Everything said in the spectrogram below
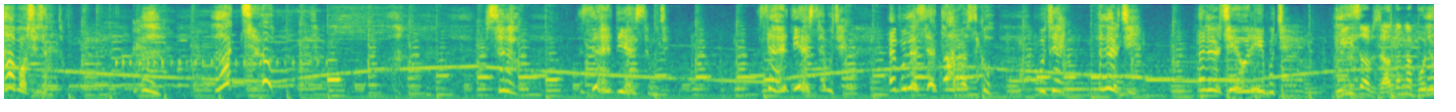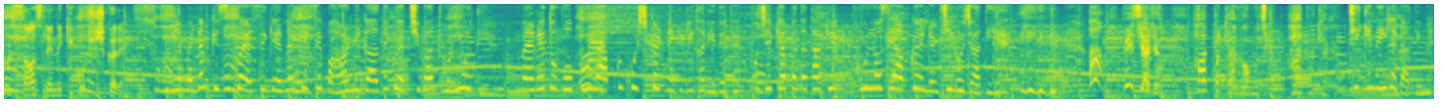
खामोश जा तुम। अच्छा। सुनो जहर दिया इसने मुझे। जहर दिया इसने मुझे। एंबुलेंस से उतारो इसको। मुझे एलर्जी एलर्जी हो रही है मुझे। प्लीज़ आप ज़्यादा ना बोले और सांस लेने की कोशिश करें। सोनिया मैडम किसी को ऐसे कहना कि इसे बाहर निकाल दे कोई अच्छी बात थोड़ी होती है। मैंने तो वो फूल आपको खुश करने के लिए खरीदे थे। मुझे क्या पता था कि फूलों से आपको एलर्जी हो जाती है। पीछे आ जाओ। हाथ मत लगाओ मुझे। हाथ मत लगाओ। ठीक है नहीं लगाती मैं।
